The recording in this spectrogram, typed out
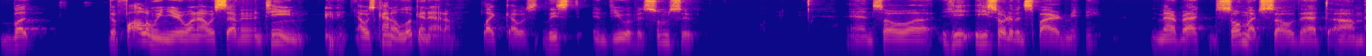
but the following year, when I was 17, I was kind of looking at him like I was at least in view of his swimsuit. And so uh, he he sort of inspired me. As a matter of fact, so much so that um,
